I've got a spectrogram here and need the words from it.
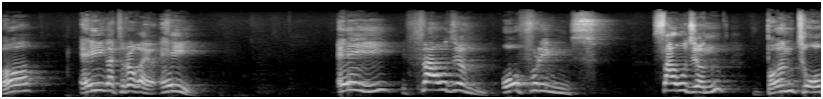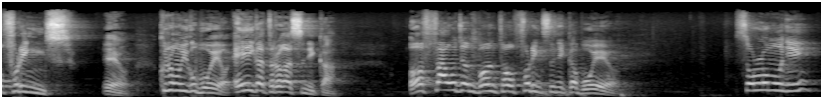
a A가 들어가요. A. A thousand offerings. thousand burnt offerings. 예요. 그럼 이거 뭐예요? A가 들어갔으니까. A thousand burnt offerings니까 뭐예요? 솔로몬이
